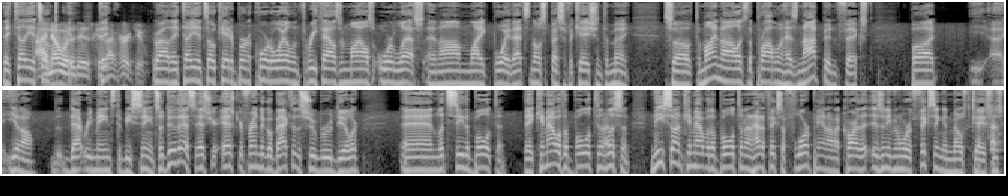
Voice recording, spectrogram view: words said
They tell you it's. I okay. know what it is because I've heard you. Well, they tell you it's okay to burn a quart of oil in three thousand miles or less, and I'm like, boy, that's no specification to me. So, to my knowledge, the problem has not been fixed, but uh, you know that remains to be seen. So, do this: ask your ask your friend to go back to the Subaru dealer and let's see the bulletin. They came out with a bulletin. Listen, Nissan came out with a bulletin on how to fix a floor pan on a car that isn't even worth fixing in most cases.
